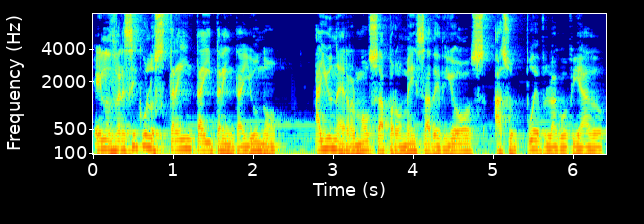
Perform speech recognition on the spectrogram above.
En los versículos 30 y 31 hay una hermosa promesa de Dios a su pueblo agobiado,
